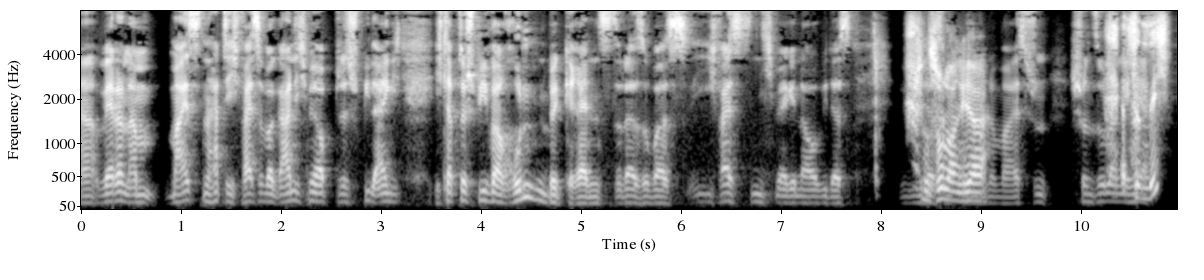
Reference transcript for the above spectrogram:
Ja, wer dann am meisten hatte, ich weiß aber gar nicht mehr, ob das Spiel eigentlich, ich glaube, das Spiel war rundenbegrenzt oder sowas. Ich weiß nicht mehr genau, wie das. Wie schon das so lange her. Schon, schon so lange Für her. mich,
